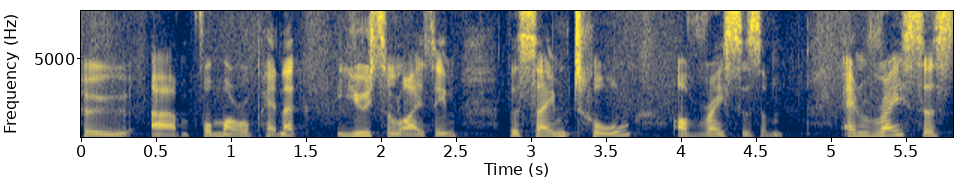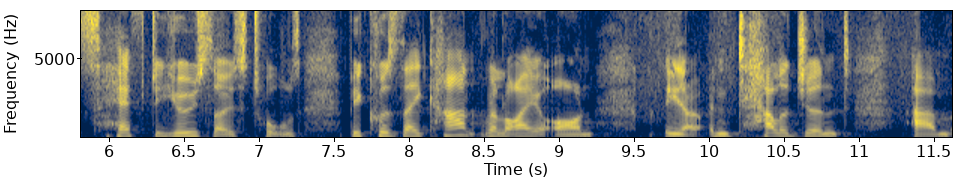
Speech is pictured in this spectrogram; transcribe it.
to um, for moral panic, utilising the same tool of racism. And racists have to use those tools because they can't rely on, you know, intelligent, um,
